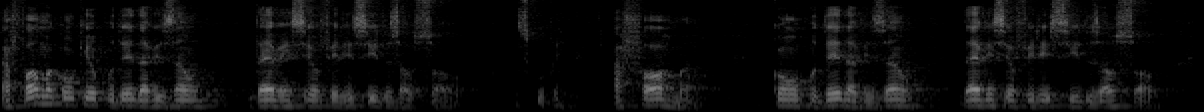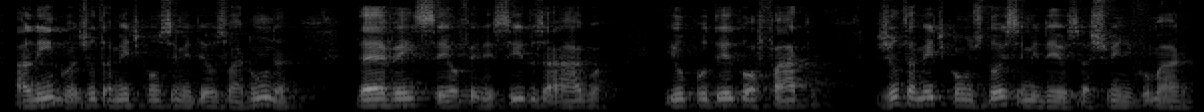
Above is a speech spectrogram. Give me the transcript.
A forma com que o poder da visão devem ser oferecidos ao sol. Desculpem. A forma com o poder da visão devem ser oferecidos ao sol. A língua, juntamente com o semideus Varuna, devem ser oferecidos à água. E o poder do olfato, juntamente com os dois semideuses, Ashwini e Kumara,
